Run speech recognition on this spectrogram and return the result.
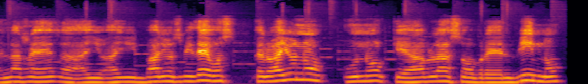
en las redes, hay, hay, varios videos, pero hay uno, uno que habla sobre el vino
